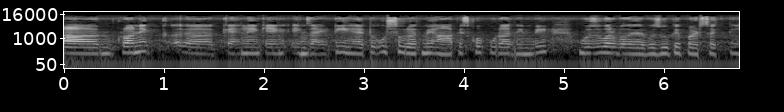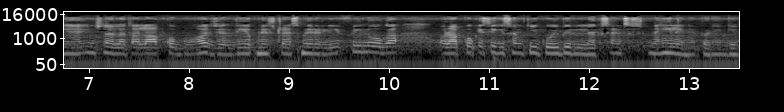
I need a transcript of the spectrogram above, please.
क्रॉनिक कह लें कि एंगजाइटी है तो उस सूरत में आप इसको पूरा दिन भी वज़ू और बगैर वज़ू के पढ़ सकती हैं। इन ताला आपको बहुत जल्दी अपने स्ट्रेस में रिलीफ फील होगा और आपको किसी किस्म की कोई भी रिलैक्सेंट्स नहीं लेने पड़ेंगे।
